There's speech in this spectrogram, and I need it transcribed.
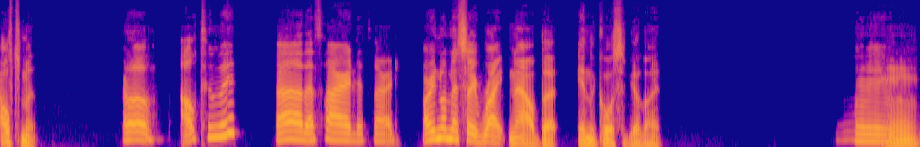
Ultimate. oh, ultimate. Oh, that's hard. That's hard. I mean, not necessarily right now, but in the course of your life. Mm.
